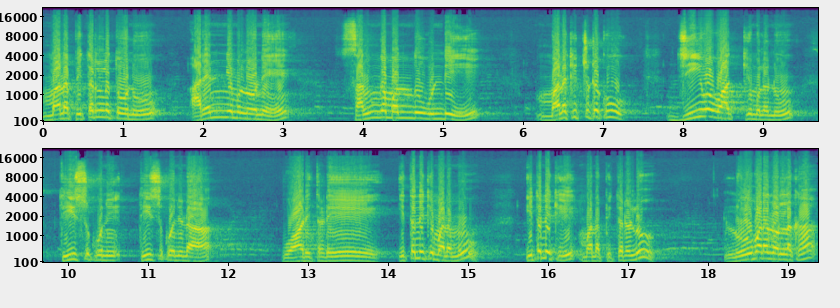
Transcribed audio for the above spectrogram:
మన పితరులతోనూ అరణ్యములోనే సంగమందు ఉండి మనకిచ్చుటకు జీవవాక్యములను తీసుకుని తీసుకొనిన వాడితడే. ఇతనికి మనము ఇతనికి మన పితరులు లోబడనొల్లక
